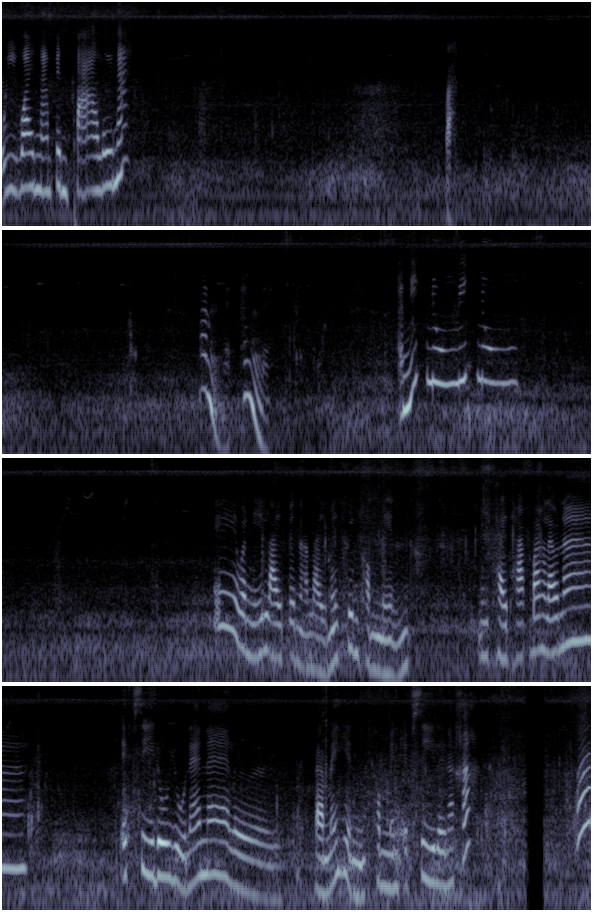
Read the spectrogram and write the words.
อุ้ยว่ายน้ำเป็นปลาเลยนะไปนั่นแหละนั่นแหละอันนิดนุงนิดนุงเอ๊ะวันนี้ไลฟ์เป็นอะไรไม่ขึ้นคอมเมนต์ มีใครทักบ้างแล้วนะ FC ดูอยู่แน่ ๆ เลย แต่ไม่เห็นคอมเมนต์ FC เลยนะคะว้า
